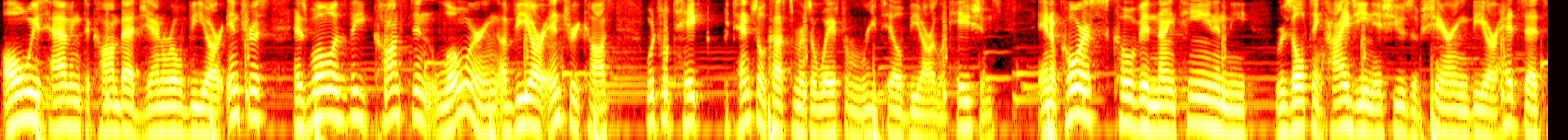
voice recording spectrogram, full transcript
always having to combat general VR interest, as well as the constant lowering of VR entry costs, which will take potential customers away from retail VR locations. And of course, COVID 19 and the resulting hygiene issues of sharing VR headsets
